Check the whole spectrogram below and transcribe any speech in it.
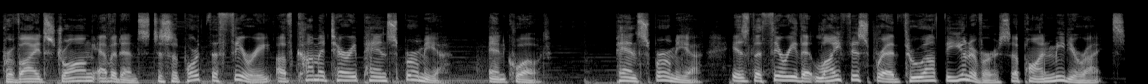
provide strong evidence to support the theory of cometary panspermia. End quote. Panspermia is the theory that life is spread throughout the universe upon meteorites.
